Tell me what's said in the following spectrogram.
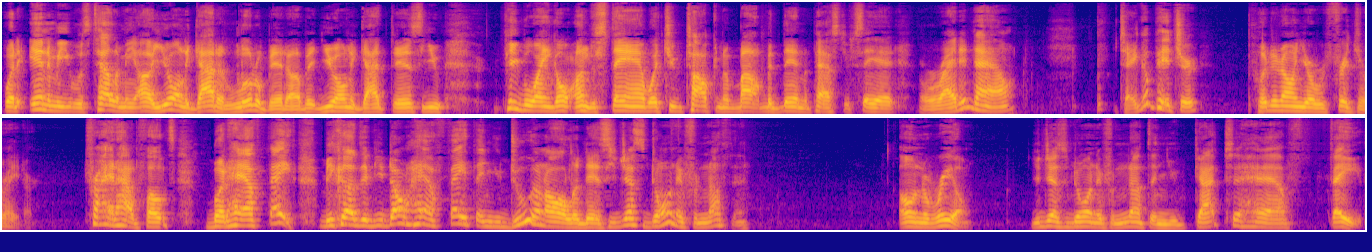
Well, the enemy was telling me, oh, you only got a little bit of it. You only got this. You people ain't gonna understand what you talking about. But then the pastor said, write it down, take a picture, put it on your refrigerator. Try it out, folks, but have faith. Because if you don't have faith and you're doing all of this, you're just doing it for nothing. On the real. You're just doing it for nothing. You got to have faith.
